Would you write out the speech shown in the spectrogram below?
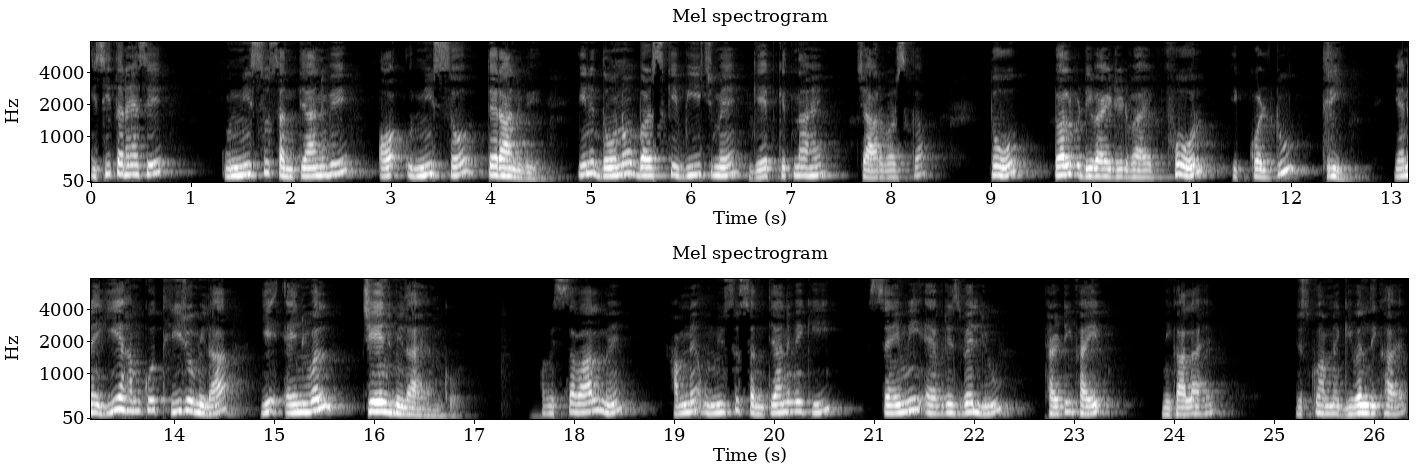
इसी तरह से उन्नीस सौ और उन्नीस सौ तिरानवे। इन दोनों वर्ष के बीच में गैप कितना है? चार वर्ष का। तो twelve divided by four equal to three यानी ये हमको थ्री जो मिला, ये एनुअल चेंज मिला है हमको। अब इस सवाल में हमने उन्नीस की semi average value thirty five निकाला है, जिसको हमने गिवन लिखा है।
